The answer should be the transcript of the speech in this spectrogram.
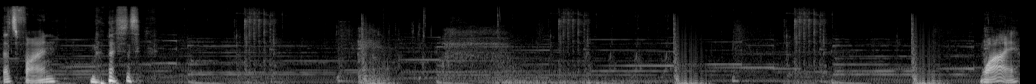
That's fine. Why?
